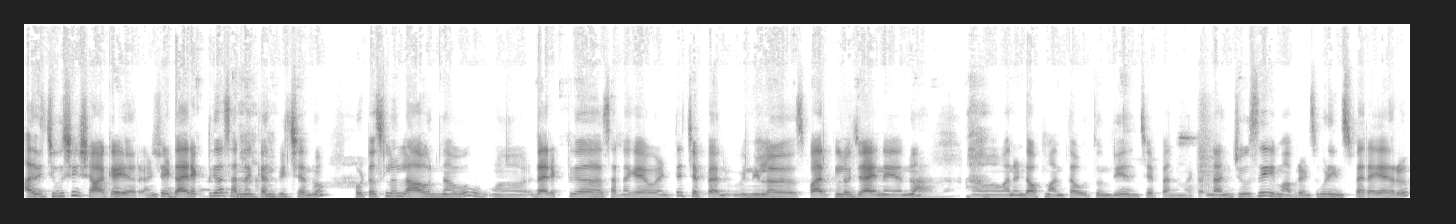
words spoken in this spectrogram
అది చూసి షాక్ అయ్యారు. అంటే డైరెక్ట్గా సన్నగా కనిపించాను ఫొటోస్లో లా ఉన్నావు. డైరెక్ట్గా సన్నగా అంటే చెప్పాను. వినీలా స్పార్క్లో జాయిన్ అయ్యాను? వన్ అండ్ హాఫ్ మంత్ అవుతుంది అని చెప్పాను అనమాట నన్ను చూసి మా ఫ్రెండ్స్ కూడా ఇన్స్పైర్ అయ్యారు.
